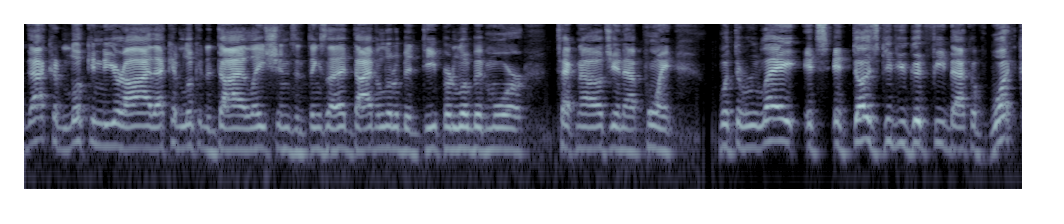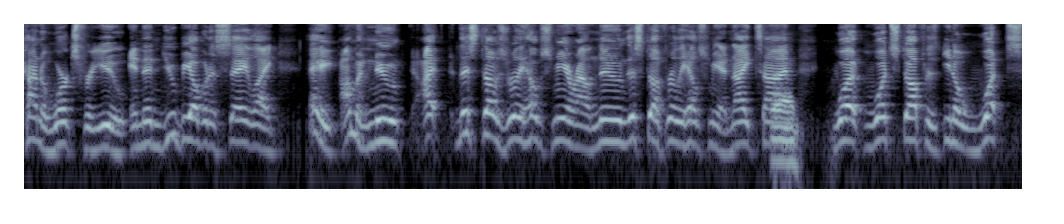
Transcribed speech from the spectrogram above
that could look into your eye. That could look into dilations and things like that. Dive a little bit deeper, a little bit more technology in that point. With the Reulay, it's it does give you good feedback of what kind of works for you, and then you be able to say like, "Hey, I'm a noon. I this stuff really helps me around noon. This stuff really helps me at nighttime." What what stuff is you know what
